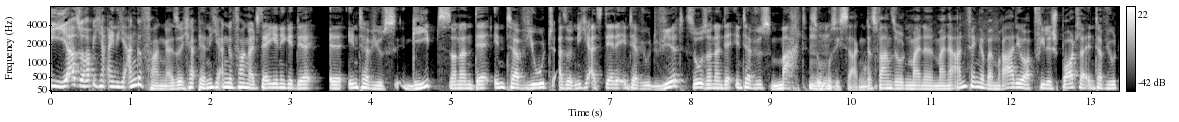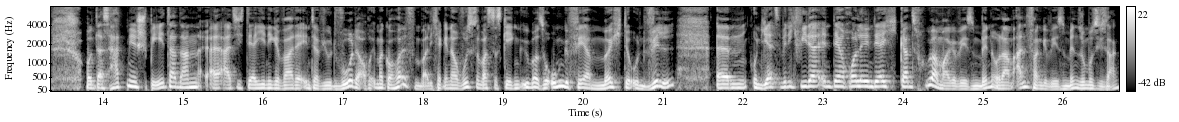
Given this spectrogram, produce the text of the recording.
Ja, so habe ich ja eigentlich angefangen. Also ich habe ja nicht angefangen als derjenige, der äh, Interviews gibt, sondern der interviewt, also nicht als der, der interviewt wird, so, sondern der Interviews macht, so muss ich sagen. Das waren so meine meine Anfänge beim Radio, habe viele Sportler interviewt und das hat mir später dann, äh, als ich derjenige war, der interviewt wurde, auch immer geholfen, weil ich ja genau wusste, was das Gegenüber so ungefähr möchte und will. Ähm, und jetzt bin ich wieder in der Rolle, in der ich ganz früher mal gewesen bin oder am Anfang gewesen bin, so muss ich sagen.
